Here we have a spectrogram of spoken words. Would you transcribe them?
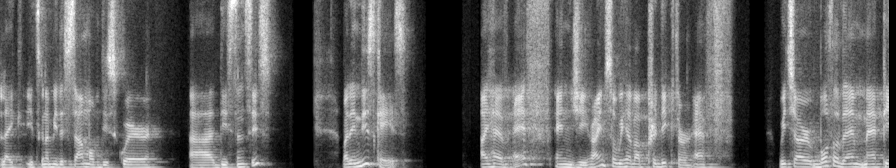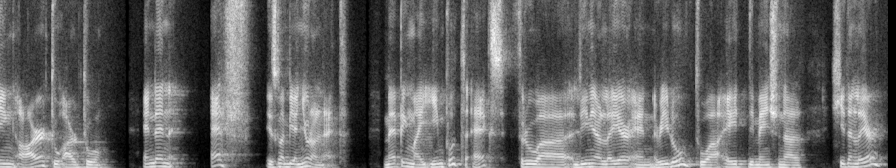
like it's going to be the sum of the square uh, distances. But in this case, I have F and G, right? So we have a predictor F, which are both of them mapping R to R2. And then F is going to be a neural net mapping my input X through a linear layer and ReLU to a eight dimensional hidden layer.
